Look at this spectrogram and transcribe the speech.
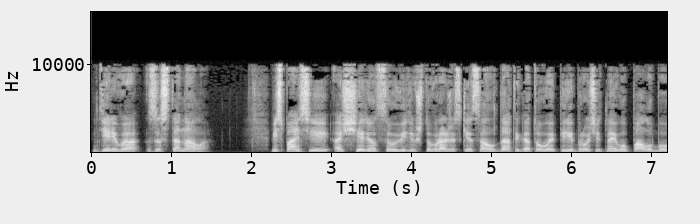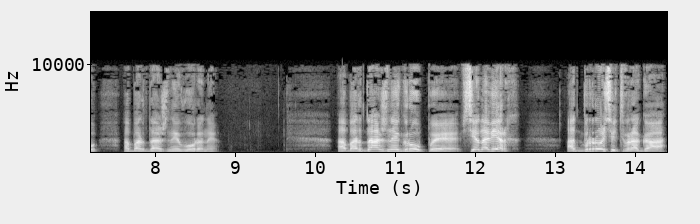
Дерево застонало. Веспансий ощерился, увидев, что вражеские солдаты готовы перебросить на его палубу абордажные вороны. «Абордажные группы! Все наверх! Отбросить врага!»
